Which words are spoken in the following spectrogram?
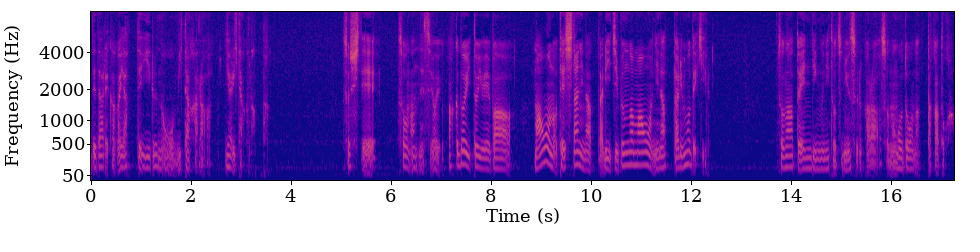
で誰かがやっているのを見たからやりたくなった。そしてそうなんですよ。悪どいといえば魔王の手下になったり自分が魔王になったりもできる。その後エンディングに突入するからその後どうなったかとか。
